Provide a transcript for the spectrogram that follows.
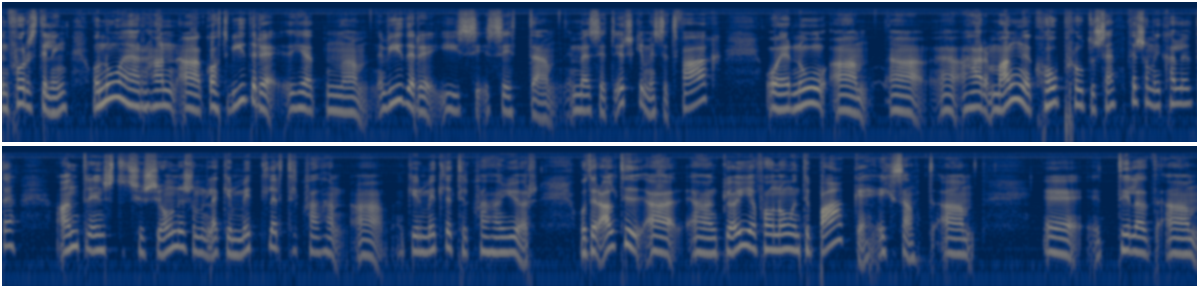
en forestilling, og nå har han uh, gått videre, hérna, videre i si- sitt, uh, med sitt yrke, med sitt fag, og er uh, har mange co-produsenter, som vi kaller det, andre institusjoner som legger midler til hvað hann, til hvað hann gjør. Og det er alltid uh, gøy að fá nógun tilbake, ekki sant? Um, eh, til að um,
